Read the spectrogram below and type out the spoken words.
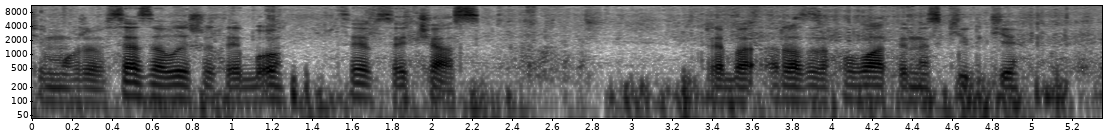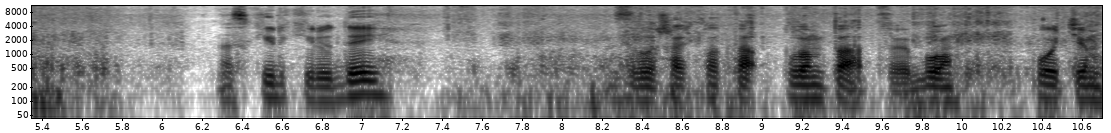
чи може все залишити, бо це все час. Треба розрахувати наскільки, наскільки людей залишать плантацію, бо потім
